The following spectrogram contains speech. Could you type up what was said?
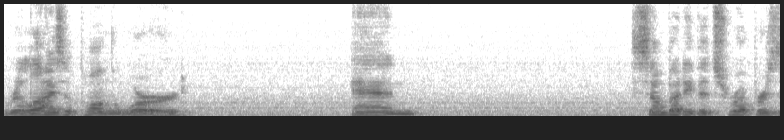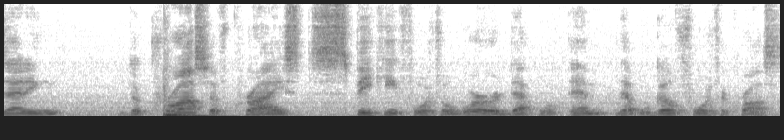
relies upon the word, and somebody that's representing the cross of Christ, speaking forth a word that will that will go forth across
